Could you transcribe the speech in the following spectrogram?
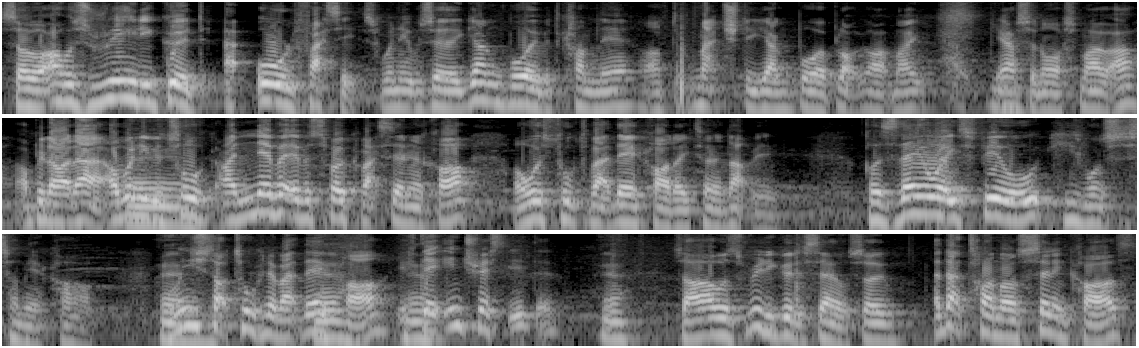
So I was really good at all facets. When it was a young boy would come there, I'd match the young boy. I'd like, right, mate, yeah, that's a nice motor. I'd be like that. I wouldn't Yeah, even yeah. talk. I never ever spoke about selling a car. I always talked about their car they turned up in. Because they always feel he wants to sell me a car. And When you start talking about their Yeah, car, if yeah. they're interested, then. Yeah. So I was really good at sales. So at that time I was selling cars,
